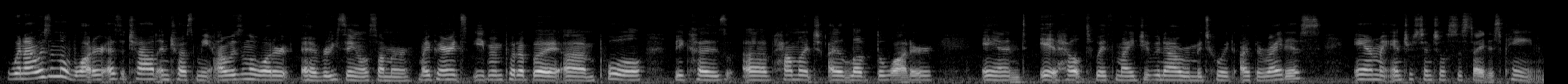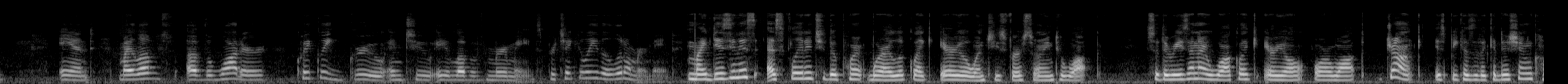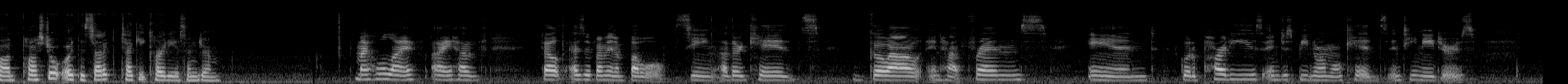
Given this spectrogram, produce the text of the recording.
When I was in the water as a child, and trust me, I was in the water every single summer. My parents even put up a um, pool because of how much I loved the water, and it helped with my juvenile rheumatoid arthritis and my interstitial cystitis pain. And my love of the water quickly grew into a love of mermaids, particularly the Little Mermaid. My dizziness escalated to the point where I look like Ariel when she's first learning to walk. So the reason I walk like Ariel or walk drunk is because of the condition called postural orthostatic tachycardia syndrome. My whole life, I have felt as if I'm in a bubble, seeing other kids go out and have friends and go to parties and just be normal kids and teenagers.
